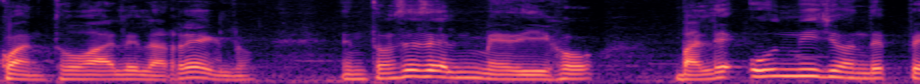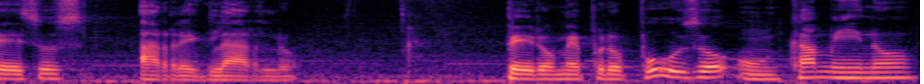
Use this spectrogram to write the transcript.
¿Cuánto vale el arreglo? Entonces él me dijo, vale un millón de pesos arreglarlo. Pero me propuso un camino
